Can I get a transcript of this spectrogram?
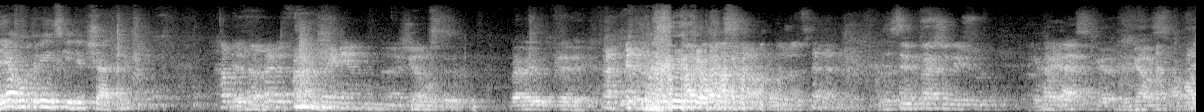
я в українські дівчата. How do you how do you find Ukrainian uh, girls? Very pretty. The same question you should have asked uh, the girls about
